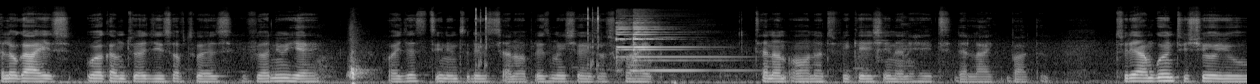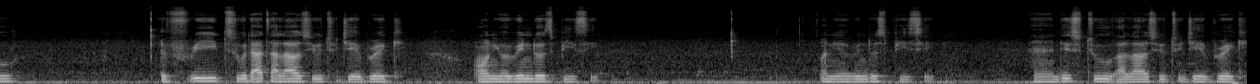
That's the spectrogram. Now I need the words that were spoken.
hello guys. Welcome to SG Softwares. If you are new here or just tuned into this channel please make sure you subscribe turn on all notification and hit the like button. Today i'm going to show you a free tool that allows you to jailbreak on your windows pc on your windows pc and this tool allows you to jailbreak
